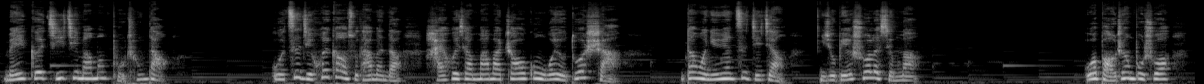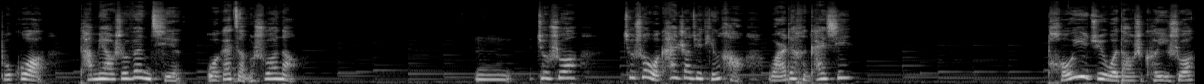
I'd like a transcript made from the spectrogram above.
梅格急急忙忙补充道：“我自己会告诉他们的，还会向妈妈招供我有多傻。但我宁愿自己讲，你就别说了，行吗？”我保证不说。不过他们要是问起，我该怎么说呢？嗯，就说。就说我看上去挺好玩的，很开心。头一句我倒是可以说，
